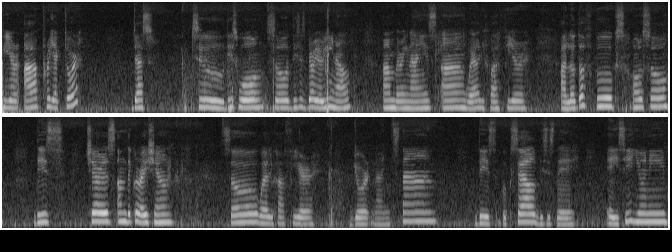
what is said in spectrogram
here a projector just to this wall. So this is very original and very nice. And well you have here a lot of books also these chairs and decoration. So well you have here your nightstand. This book cell this is the AC unit.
